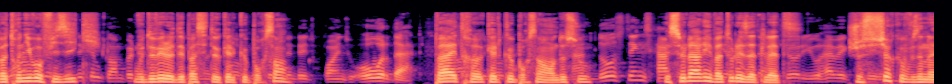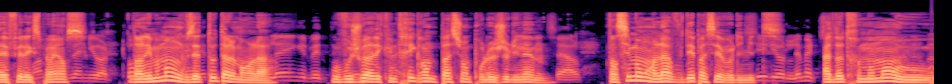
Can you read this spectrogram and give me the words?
Votre niveau physique, vous devez le dépasser de quelques pourcents, pas être quelques pourcents en dessous. Et cela arrive à tous les athlètes. Je suis sûr que vous en avez fait l'expérience. Dans les moments où vous êtes totalement là, où vous jouez avec une très grande passion pour le jeu lui-même, dans ces moments-là, vous dépassez vos limites. À d'autres moments où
